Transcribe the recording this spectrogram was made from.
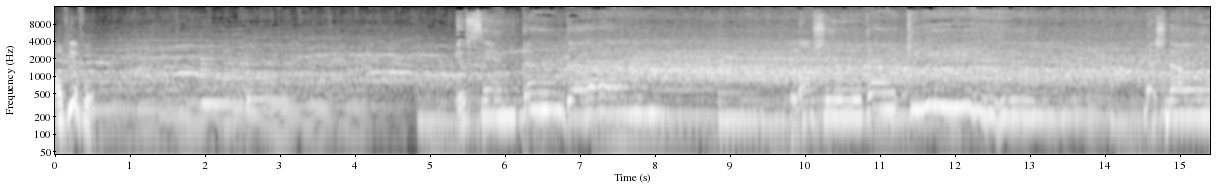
ao vivo. Eu andei longe daqui, mas não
